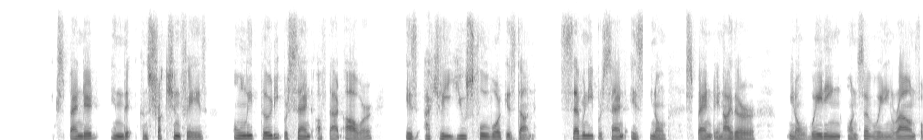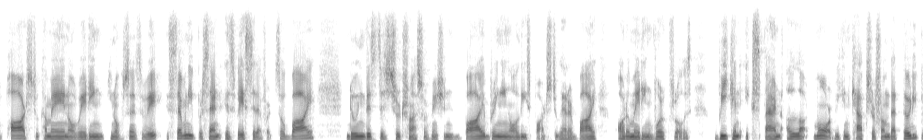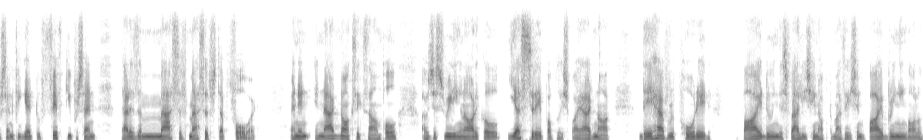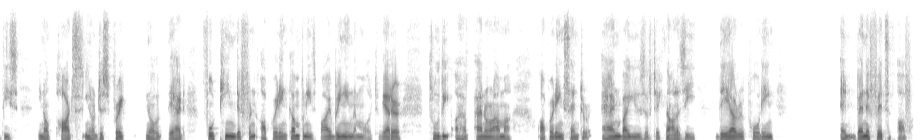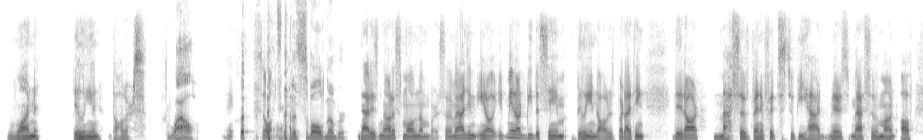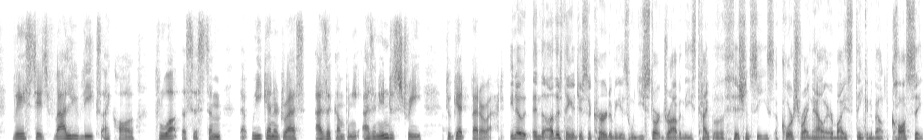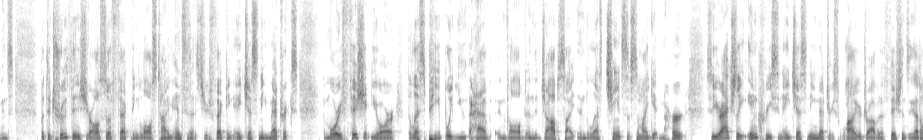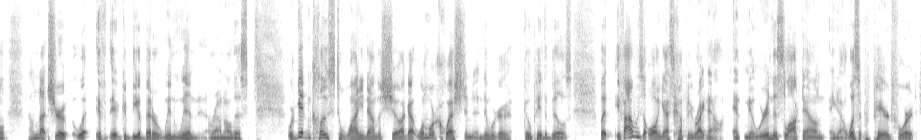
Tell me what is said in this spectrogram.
expended in the construction phase, only 30% of that hour is actually useful work is done. 70% is, you know, spent in either you know waiting on some waiting around for parts to come in or waiting you know since wait 70% is wasted effort. So by doing this digital transformation by bringing all these parts together by automating workflows we can expand a lot more. We can capture from that 30% if we get to 50% that is a massive massive step forward. And in, in ADNOC's example, I was just reading an article yesterday published by ADNOC. They have reported by doing this value chain optimization, by bringing all of these, you know, parts, you know, disparate, you know, they had 14 different operating companies. By bringing them all together through the uh, Panorama Operating Center and by use of technology, they are reporting and benefits of one billion dollars. Wow. Eh, so it's not a small number. That is not a small number. So imagine, you know, it may not be the same billion dollars, but I think there are massive benefits to be had. There's massive amount of wastage, value leaks, I call, throughout the system that we can address as a company, as an industry to get better at. You know, and the other thing that just occurred to me is when you start driving these type of efficiencies, of course, right now everybody's thinking about cost savings, but the truth is you're also affecting lost time incidents. You're affecting HS&E metrics. The more efficient you are, the less people you have involved in the job site and the less chance of somebody getting hurt. So you're actually increasing HS&E metrics while you're driving efficiency. I don't I'm not sure what if there could be a better win-win around all this. We're getting close to winding down the show. I got one more question and then we're going to go pay the bills. But if I was an oil and gas company right now and you know we're in this lockdown and you know I wasn't prepared for it,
